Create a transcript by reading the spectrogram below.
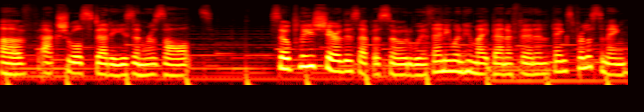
of actual studies and results. So please share this episode with anyone who might benefit, and thanks for listening.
